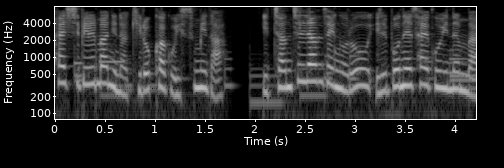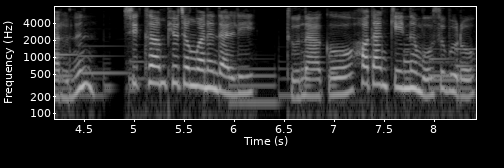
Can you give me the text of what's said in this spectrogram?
81만이나 기록하고 있습니다. 2007년생으로 일본에 살고 있는 마루는 시크한 표정과는 달리 둔하고 허당기 있는 모습으로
